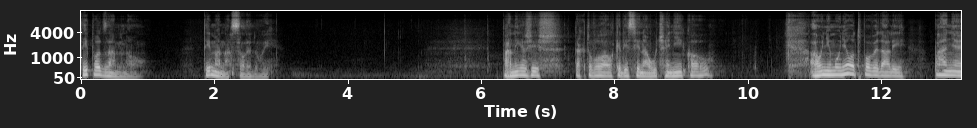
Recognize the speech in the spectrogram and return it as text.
Ty poď za mnou, ty ma nasleduj. Pán Ježiš takto volal kedysi na učeníkov, a oni mu neodpovedali, pane,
